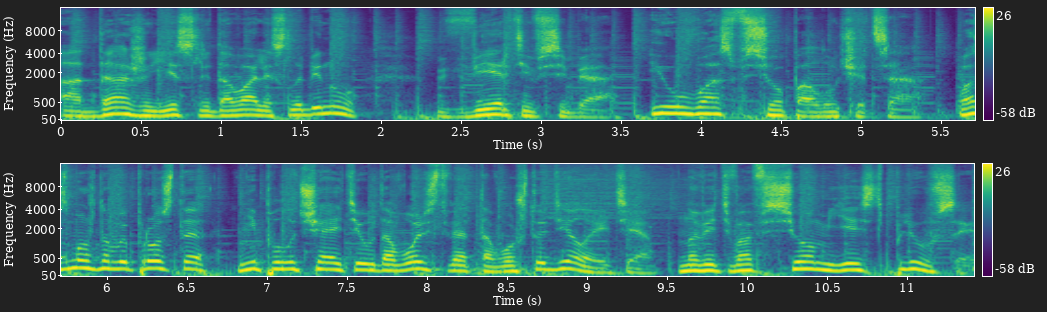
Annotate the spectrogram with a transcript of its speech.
А даже если давали слабину, верьте в себя, и у вас все получится. Возможно, вы просто не получаете удовольствия от того, что делаете. Но ведь во всем есть плюсы.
